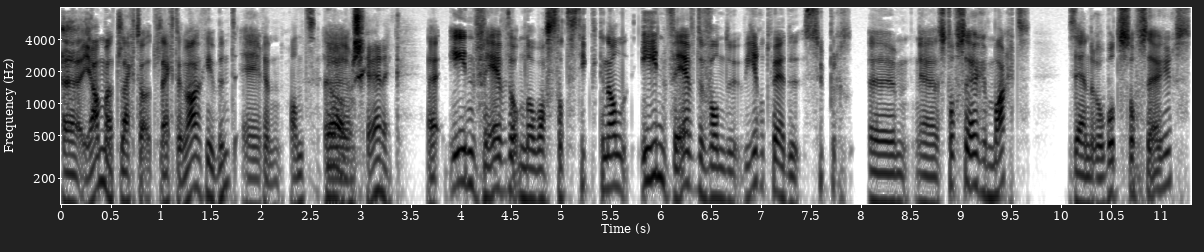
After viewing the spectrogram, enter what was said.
Eh, ja, maar het legt, wel- het legt wel geen windeieren. Want Ja, eh, waarschijnlijk. eh, een vijfde, om dan wat statistiek te knallen, een vijfde van de wereldwijde super ehm, eh, stofzuigermarkt zijn robotstofzuigers.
